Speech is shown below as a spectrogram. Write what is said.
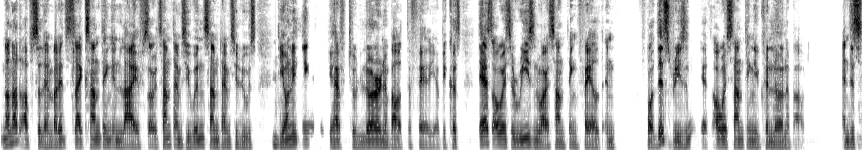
no, not obsolete, but it's like something in life. So sometimes you win, sometimes you lose. Mm-hmm. The only thing you have to learn about the failure because there's always a reason why something failed. And for this reason, there's always something you can learn about. And this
